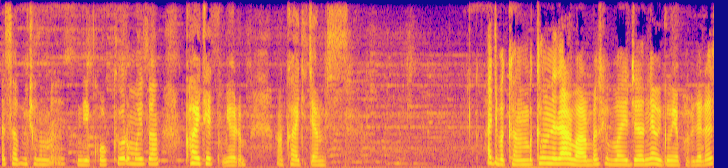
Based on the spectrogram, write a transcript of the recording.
hesabım çalınmasın diye korkuyorum o yüzden kayıt etmiyorum. Ha, kaydedeceğim. Hadi bakalım bakalım neler var. Başka bayıca ne uygun yapabiliriz?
